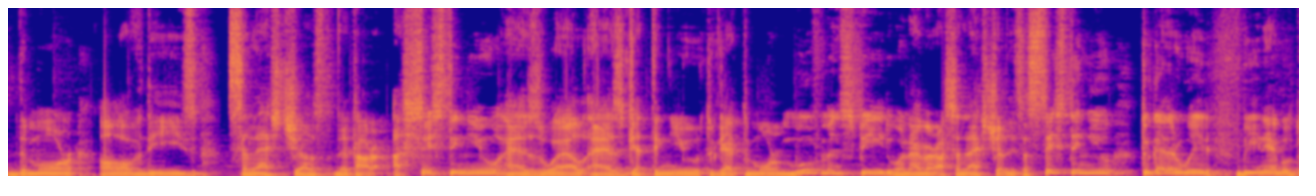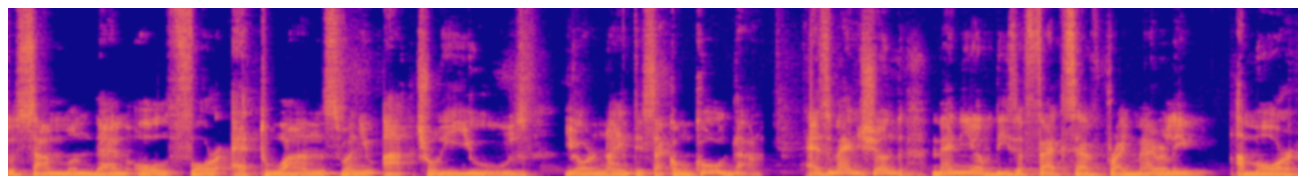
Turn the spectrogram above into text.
the more of these celestials that are assisting you as well as getting you to get more movement speed whenever a celestial is assisting you together with being able to summon them all four at once when you actually use your 90 second cooldown. As mentioned, many of these effects have primarily a more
